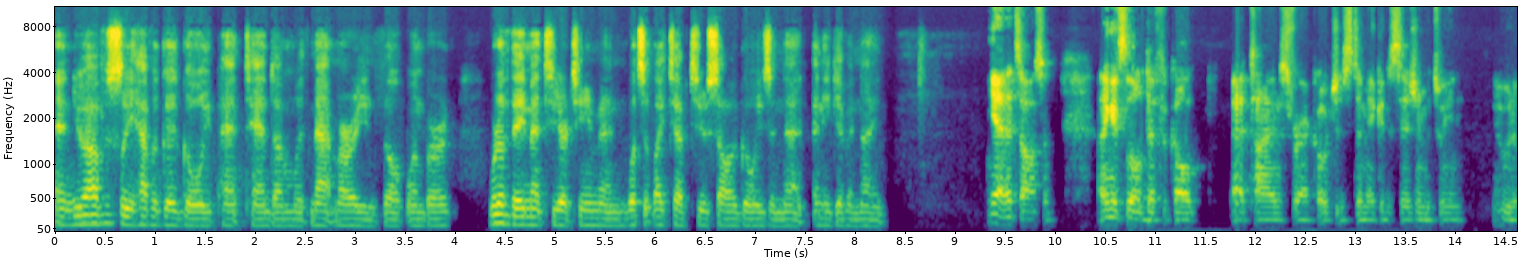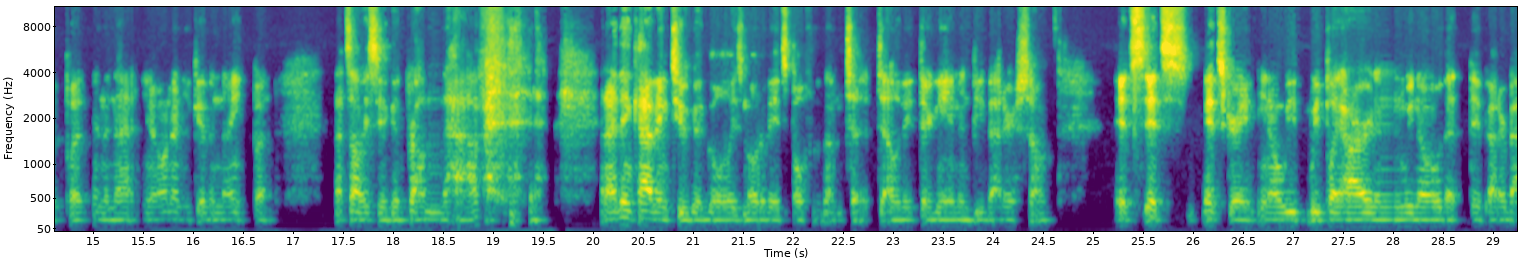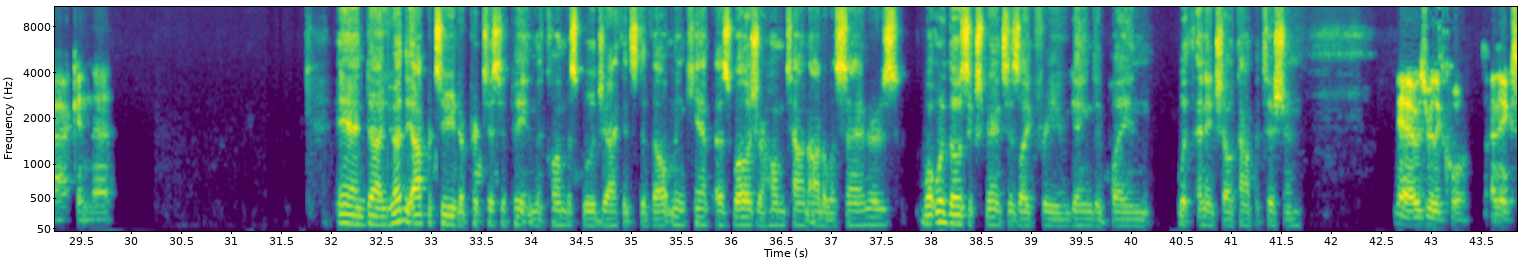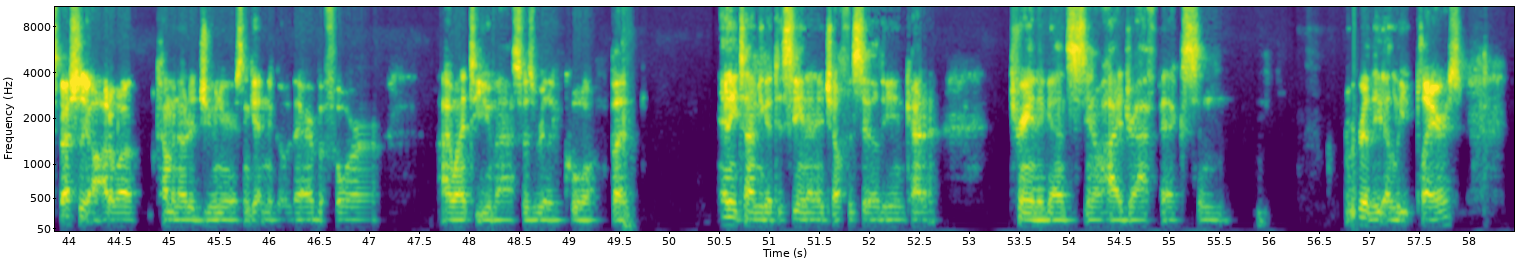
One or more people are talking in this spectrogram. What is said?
and you obviously have a good goalie tandem with matt murray and filip lindberg what have they meant to your team and what's it like to have two solid goalies in net any given night? Yeah, that's awesome. I think it's a little difficult at times for our coaches to make a decision between who to put in the net, you know, on any given night, but that's obviously a good problem to have. and I think having two good goalies motivates both of them to, to elevate their game and be better. So it's it's it's great. You know, we we play hard and we know that they've got our back and that and uh, you had the opportunity to participate in the Columbus Blue Jackets development camp as well as your hometown Ottawa Senators. What were those experiences like for you, getting to play in with NHL competition? Yeah, it was really cool. I think especially Ottawa coming out of juniors and getting to go there before I went to UMass was really cool. But anytime you get to see an NHL facility and kind of train against you know high draft picks and really elite players,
